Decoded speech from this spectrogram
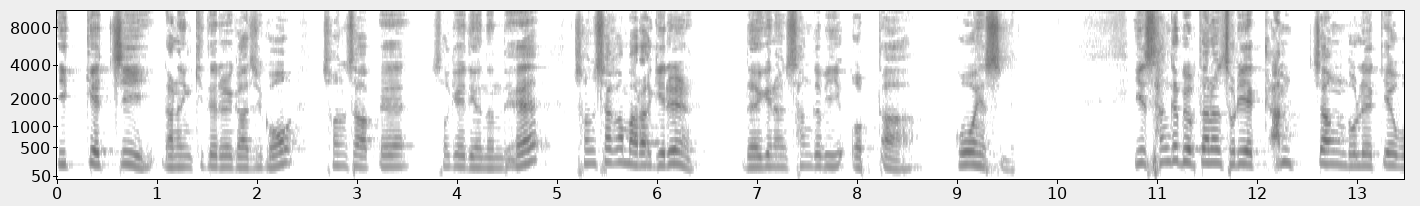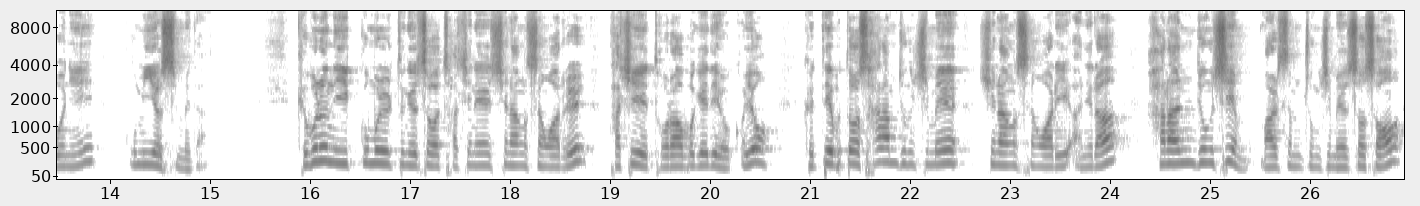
있겠지라는 기대를 가지고 천사 앞에 서게 되었는데 천사가 말하기를 너에게는 상급이 없다고 했습니다. 이 상급이 없다는 소리에 깜짝 놀래 깨어보니 꿈이었습니다. 그분은 이 꿈을 통해서 자신의 신앙생활을 다시 돌아보게 되었고요. 그때부터 사람 중심의 신앙생활이 아니라 하나님 중심, 말씀 중심에 서서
